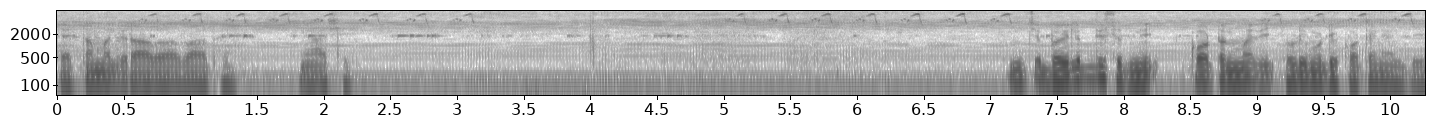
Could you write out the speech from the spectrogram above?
शेतामध्ये राहत आहे असे. आमचे बैलच दिसत नाही. कॉटनमध्ये एवढी मोठी कॉटन आहे आमची.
